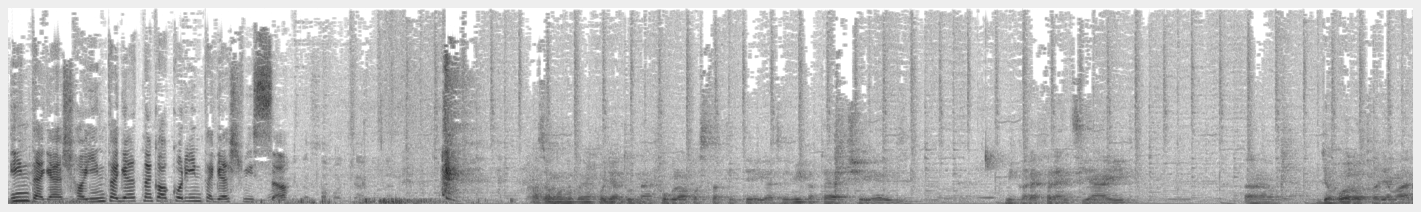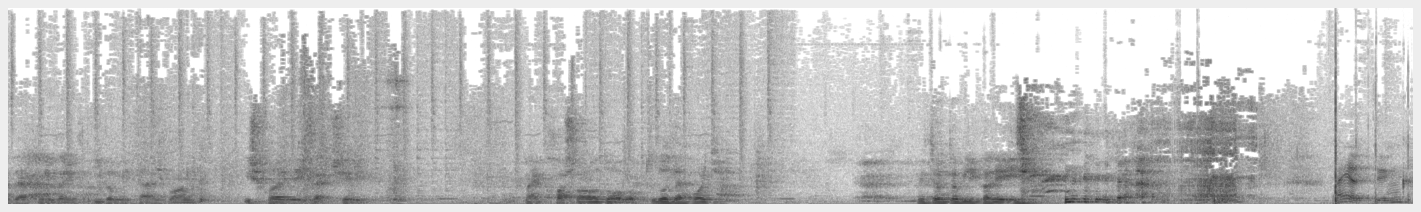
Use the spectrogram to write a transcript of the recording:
Integes, ha integetnek, akkor integes vissza. Azon gondolkodom, hogy hogyan tudnánk foglalkoztatni téged, hogy mik a tehetségeid, mik a referenciáid. Gyakorlott vagy-e már az elkönyvei idomításban, iskolai végzettség, meg hasonló dolgok. Tudod-e, hogy mitől döglik a légy? Bejöttünk,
